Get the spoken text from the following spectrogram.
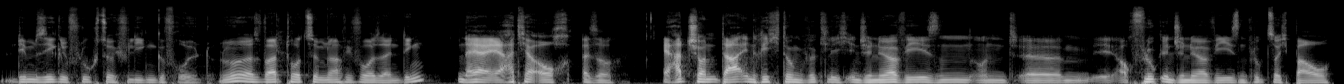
dem Segelflugzeugfliegen gefrönt. Ne, das war trotzdem nach wie vor sein Ding. Naja, er hat ja auch, also er hat schon da in Richtung wirklich Ingenieurwesen und ähm, auch Flugingenieurwesen, Flugzeugbau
